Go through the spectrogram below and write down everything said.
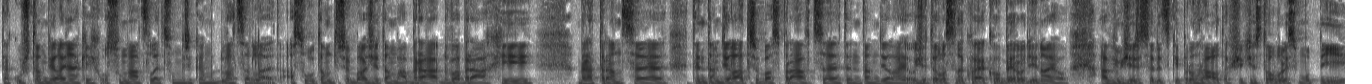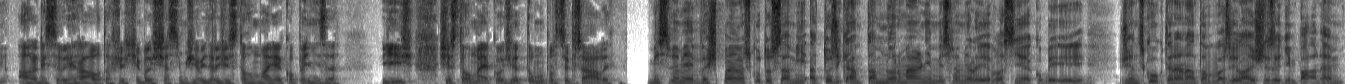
tak už tam dělají nějakých 18 let, co mi říkám 20 let a jsou tam třeba, že tam má brá, dva bráchy, bratrance, ten tam dělá třeba správce, ten tam dělá, jo, že to je vlastně taková jako by rodina, jo. A vím, že když se vždycky prohrál, tak všichni z toho byli smutní, ale když se vyhrálo, tak všichni byli šťastní, že viděli, že z toho mají jako peníze. Víš, že z toho mají jako, že tomu prostě přáli. My jsme měli ve Španělsku to samý a to říkám, tam normálně my jsme měli vlastně jakoby i ženskou, která nám tam vařila ještě s jedním pánem,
